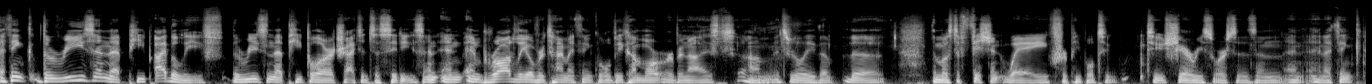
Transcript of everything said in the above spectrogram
I think the reason that people, I believe, the reason that people are attracted to cities and, and, and broadly over time, I think will become more urbanized. Um, mm-hmm. It's really the, the, the most efficient way for people to, to share resources. And, and, and I think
